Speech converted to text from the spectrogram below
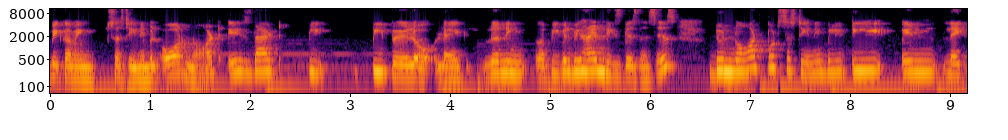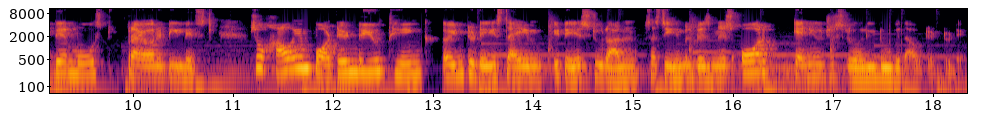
becoming sustainable or not is that pe- people or like running uh, people behind these businesses do not put sustainability in like their most priority list so how important do you think in today's time it is to run sustainable business or can you just really do without it today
